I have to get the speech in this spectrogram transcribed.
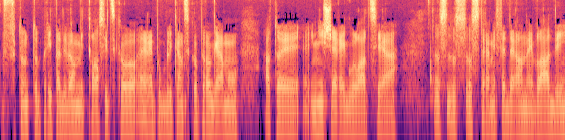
v tomto prípade veľmi klasickou republikánskou programu a to je nižšia regulácia zo strany federálnej vlády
